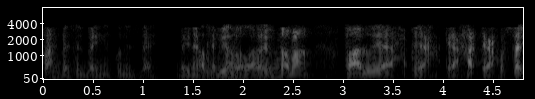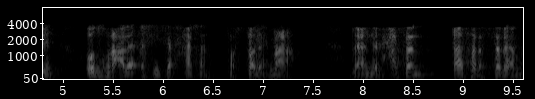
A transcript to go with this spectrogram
صحبة البين يكون إزاي بين الكبير والصغير. طبعا قالوا يا يا يا, حسين ادخل على أخيك الحسن فاصطلح معه لأن الحسن آثر السلامة.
